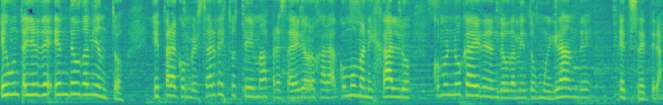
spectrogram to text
es un taller de endeudamiento. Es para conversar de estos temas, para saber ojalá cómo manejarlo, cómo no caer en endeudamientos muy grandes, etcétera.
